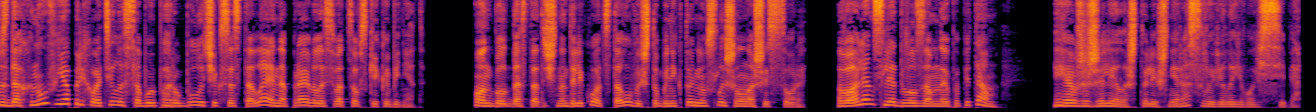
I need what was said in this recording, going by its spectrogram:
Вздохнув, я прихватила с собой пару булочек со стола и направилась в отцовский кабинет. Он был достаточно далеко от столовой, чтобы никто не услышал нашей ссоры. Валян следовал за мной по пятам. Я уже жалела, что лишний раз вывела его из себя.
